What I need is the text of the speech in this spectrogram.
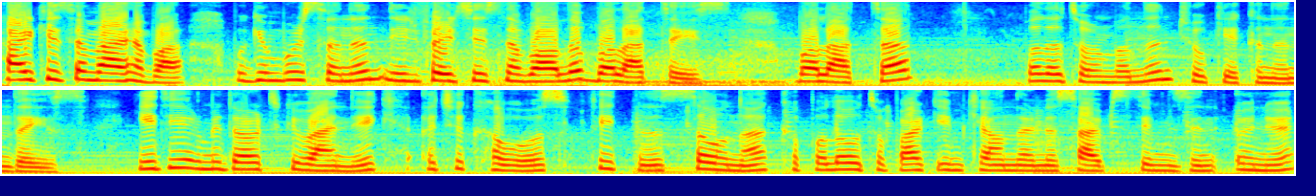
Herkese merhaba. Bugün Bursa'nın Nilüfer ilçesine bağlı Balat'tayız. Balat'ta Balat Ormanı'nın çok yakınındayız. 7-24 güvenlik, açık havuz, fitness, sauna, kapalı otopark imkanlarına sahip sitemizin önü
